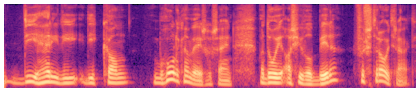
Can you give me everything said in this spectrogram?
die herrie die, die kan behoorlijk aanwezig zijn. Waardoor je als je wilt bidden, verstrooid raakt.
